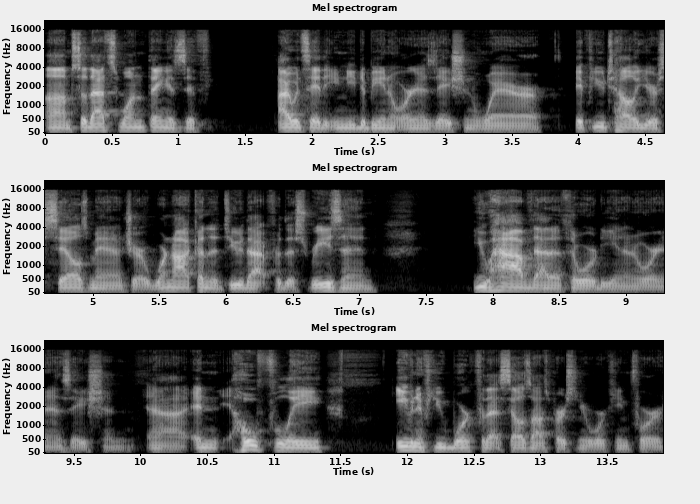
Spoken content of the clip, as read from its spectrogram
Um, so that's one thing is if I would say that you need to be in an organization where if you tell your sales manager, we're not going to do that for this reason, you have that authority in an organization. Uh, and hopefully, even if you work for that sales ops person, you're working for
